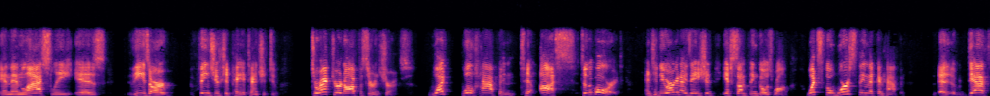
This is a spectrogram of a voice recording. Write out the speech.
And then lastly is these are things you should pay attention to. Director and officer insurance. What will happen to us, to the board, and to the organization if something goes wrong? What's the worst thing that can happen? Uh, death,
